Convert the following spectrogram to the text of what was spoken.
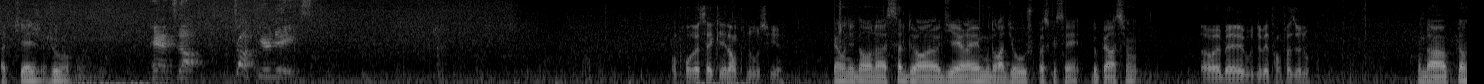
Pas de piège, j'ouvre. Hands up. Drop your knees. On progresse avec les lampes, nous aussi. Là, on est dans la salle d'IRM ou de radio, je sais pas ce que c'est, d'opération. Ah ouais, bah vous devez être en face de nous. On a plein,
